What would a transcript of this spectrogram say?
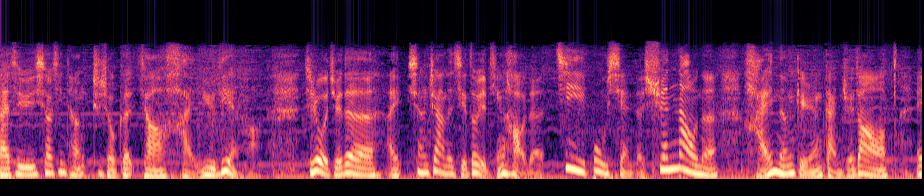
来自于萧敬腾这首歌叫《海芋恋》啊。其实我觉得，哎，像这样的节奏也挺好的，既不显得喧闹呢，还能给人感觉到，哎，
